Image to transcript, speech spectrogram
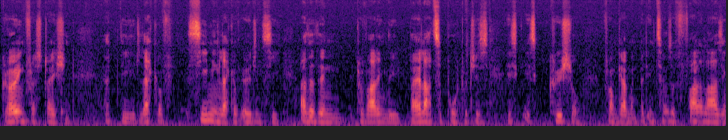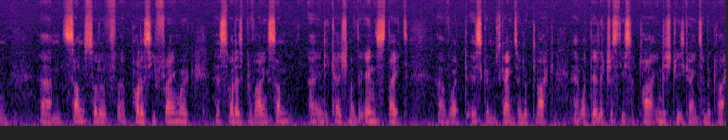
growing frustration at the lack of seeming lack of urgency, other than providing the bailout support, which is is, is crucial from government. But in terms of finalising um, some sort of uh, policy framework, as well as providing some uh, indication of the end state of what Eskom is going to look like and what the electricity supply industry is going to look like.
